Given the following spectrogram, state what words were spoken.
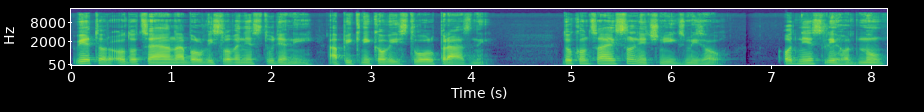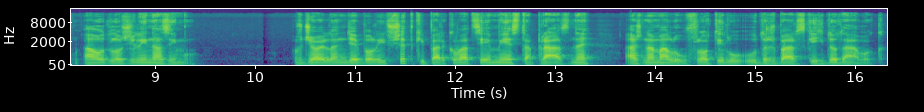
Vietor od oceána bol vyslovene studený a piknikový stôl prázdny. Dokonca aj slnečník zmizol. Odniesli ho dnu a odložili na zimu. V Joylande boli všetky parkovacie miesta prázdne až na malú flotilu údržbárskych dodávok.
